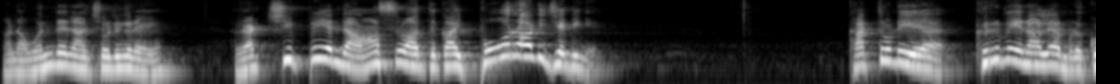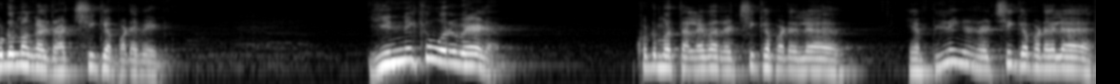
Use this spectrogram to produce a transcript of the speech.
ஆனால் ஒன்று நான் சொல்லுகிறேன். ரட்சிப்பு என்ற ஆசீர்வாதத்துக்காய் போராடி ஜெபிங்க. கத்துடைய கிருபையினாலே நம்முடைய குடும்பங்கள் ரட்சிக்கப்பட வேண்டும். இன்றைக்கும் ஒரு வேளை குடும்பத் தலைவர் ரட்சிக்கப்படலை என் பிள்ளைங்க ரட்சிக்கப்படலை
